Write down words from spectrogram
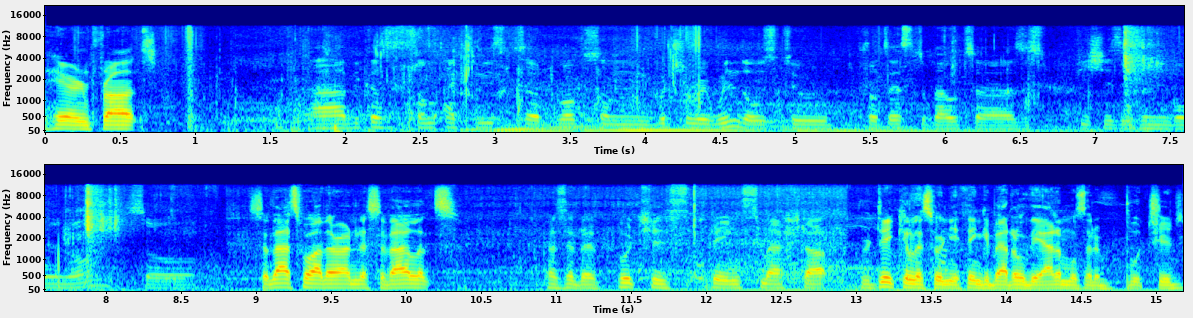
here in France. Uh, because some activists uh, broke some butchery windows to protest about uh, the speciesism going on. So So that's why they're under surveillance because of the butchers being smashed up. Ridiculous when you think about all the animals that are butchered,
